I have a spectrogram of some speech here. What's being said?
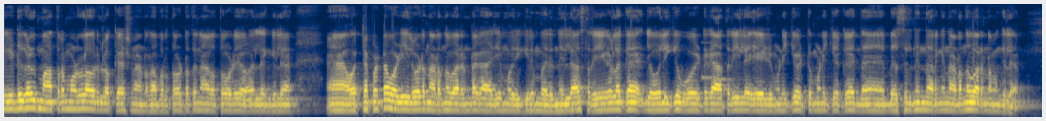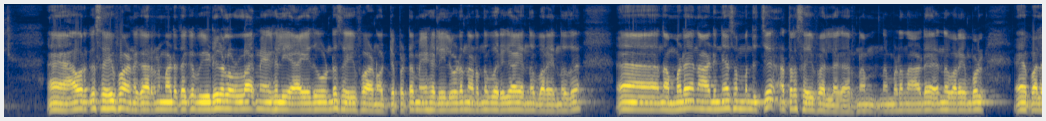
വീടുകൾ മാത്രമുള്ള ഒരു ലൊക്കേഷനാണ്. റബ്ബർ തോട്ടത്തിനകത്തോടെയോ അല്ലെങ്കിൽ ഒറ്റപ്പെട്ട വഴിയിലൂടെ നടന്നു വരേണ്ട കാര്യം ഒരിക്കലും വരുന്നില്ല. സ്ത്രീകളൊക്കെ ജോലിക്ക് പോയിട്ട് രാത്രിയിൽ ഏഴ് മണിക്കോ എട്ട് മണിക്കൊക്കെ ബസ്സിൽ നിന്ന് ഇറങ്ങി നടന്നു വരണമെങ്കിൽ അവർക്ക് സേഫാണ്. കാരണം അടുത്തൊക്കെ വീടുകളുള്ള മേഖലയായതുകൊണ്ട് സേഫാണ്. ഒറ്റപ്പെട്ട മേഖലയിലൂടെ നടന്നു വരിക എന്ന് പറയുന്നത് നമ്മുടെ നാടിനെ സംബന്ധിച്ച് അത്ര സേഫ് അല്ല കാരണം നമ്മുടെ നാട് എന്ന് പറയുമ്പോൾ പല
